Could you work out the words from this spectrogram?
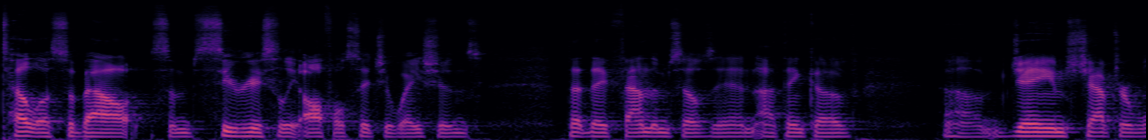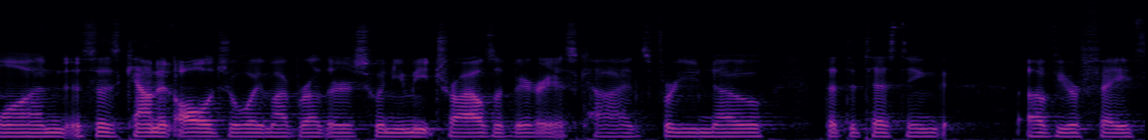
tell us about some seriously awful situations that they found themselves in. I think of um, James chapter 1, it says, Count it all joy, my brothers, when you meet trials of various kinds, for you know that the testing of your faith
